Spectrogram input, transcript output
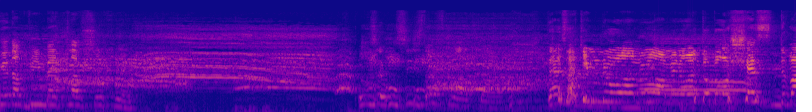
Je tam vymetla všechny. Už se musíš ne? To je zatím 0-0, minule to bylo 6-2.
